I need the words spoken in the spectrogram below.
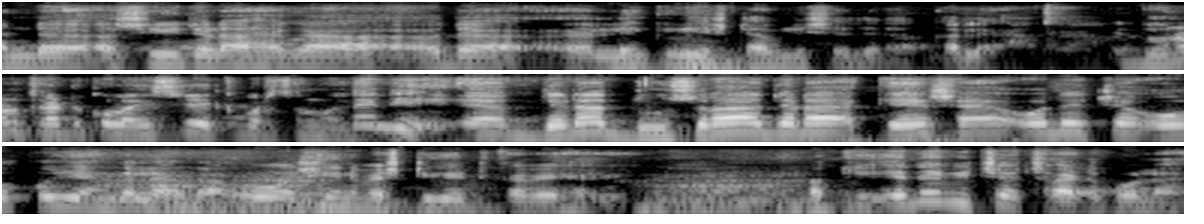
ਐਂਡ ਅਸੀਂ ਜਿਹੜਾ ਹੈਗਾ ਉਹਦਾ ਲਿੰਕ ਵੀ ਐਸਟੈਬਲਿਸ਼ ਜਿਹੜਾ ਕਰ ਲਿਆ। ਦੋਨਾਂ ਨੂੰ ਥ੍ਰੈਟ ਕੋਲ ਆਈ ਸੀ ਇੱਕ ਪਰਸਨ ਹੋਈ ਨਹੀਂ ਇਹ ਜਿਹੜਾ ਦੂਸਰਾ ਜਿਹੜਾ ਕੇਸ ਹੈ ਉਹਦੇ ਚ ਉਹ ਕੋਈ ਐਂਗਲ ਹੈਗਾ ਉਹ ਅਸੀਂ ਇਨਵੈਸਟੀਗੇਟ ਕਰੇ ਹੈਗੇ। ਬਾਕੀ ਇਹਦੇ ਵਿੱਚ ਥ੍ਰੈਟ ਕੋਲ ਹੈ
